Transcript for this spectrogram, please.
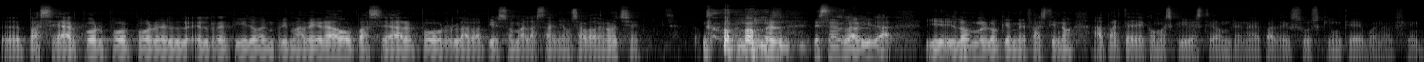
eh, pasear por, por, por el, el retiro en primavera o pasear por Lavapiés o Malasaña un sábado de noche. Pues, esa es la vida. Y es lo, lo que me fascinó, aparte de cómo escribe este hombre, ¿no? de Patrick Suskin, que, bueno, en fin,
